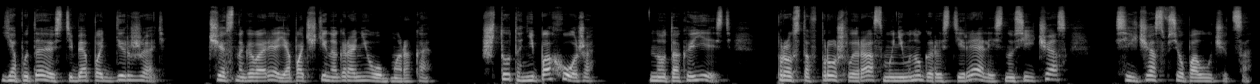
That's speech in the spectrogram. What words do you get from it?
Я пытаюсь тебя поддержать. Честно говоря, я почти на грани обморока. Что-то не похоже. Но так и есть. Просто в прошлый раз мы немного растерялись, но сейчас сейчас все получится.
